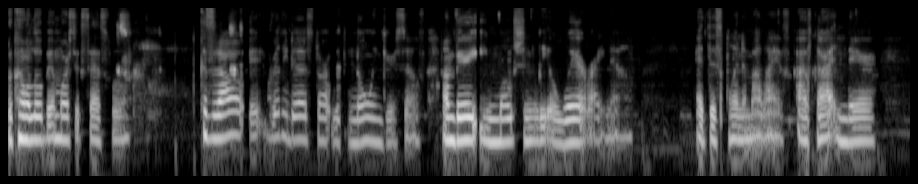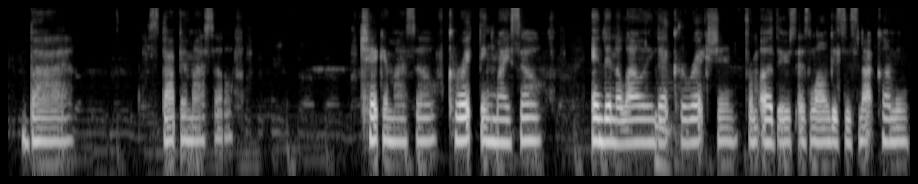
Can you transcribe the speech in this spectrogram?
become a little bit more successful? Because it all, it really does start with knowing yourself. I'm very emotionally aware right now at this point in my life. I've gotten there by stopping myself, checking myself, correcting myself, and then allowing that correction from others as long as it's not coming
